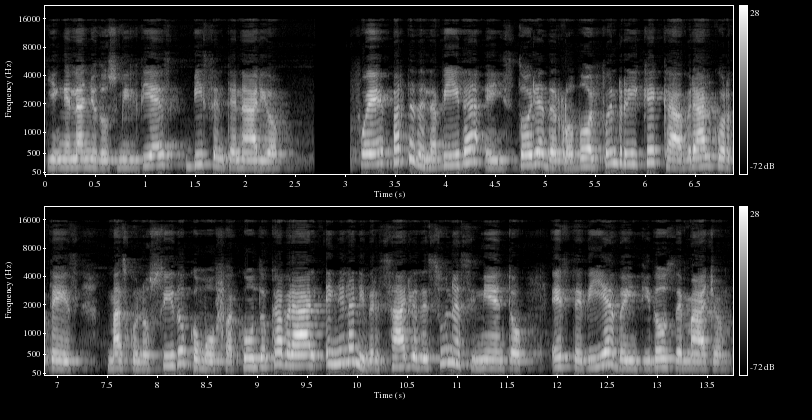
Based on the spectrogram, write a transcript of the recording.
Y en el año 2010, Bicentenario. Fue parte de la vida e historia de Rodolfo Enrique Cabral Cortés, más conocido como Facundo Cabral, en el aniversario de su nacimiento, este día 22 de mayo.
